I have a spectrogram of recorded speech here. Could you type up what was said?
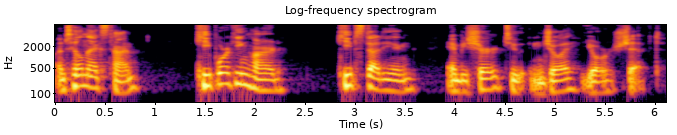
until next time, keep working hard, keep studying, and be sure to enjoy your shift.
